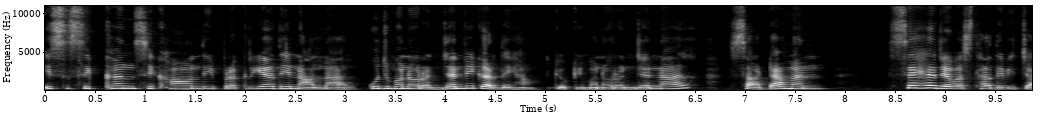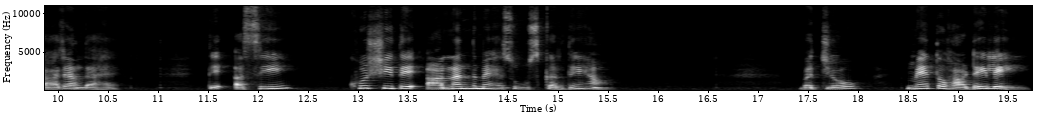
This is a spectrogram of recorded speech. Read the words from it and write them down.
ਇਸ ਸਿੱਖਣ ਸਿਖਾਉਣ ਦੀ ਪ੍ਰਕਿਰਿਆ ਦੇ ਨਾਲ ਨਾਲ ਕੁਝ ਮਨੋਰੰਜਨ ਵੀ ਕਰਦੇ ਹਾਂ, ਕਿਉਂਕਿ ਮਨੋਰੰਜਨ ਨਾਲ ਸਾਡਾ ਮਨ ਸਹਿਜ ਅਵਸਥਾ ਦੇ ਵਿੱਚ ਆ ਜਾਂਦਾ ਹੈ। ਤੇ ਅਸੀਂ ਖੁਸ਼ੀ ਤੇ ਆਨੰਦ ਮਹਿਸੂਸ ਕਰਦੇ ਹਾਂ। ਬੱਚਿਓ, ਮੈਂ ਤੁਹਾਡੇ ਲਈ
